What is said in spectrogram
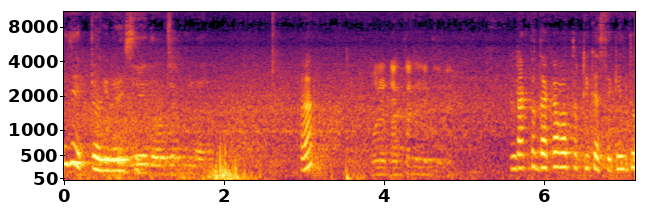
এই যে একটু আগে বেরিয়েছি দরজা খোলা। ডাক্তার দেখাবো তো ঠিক আছে কিন্তু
